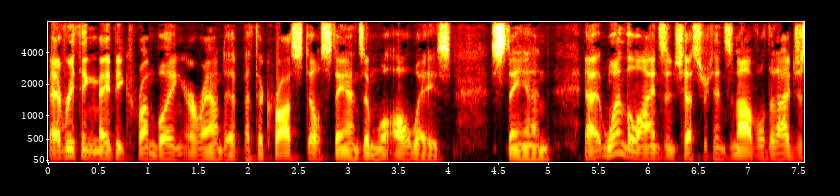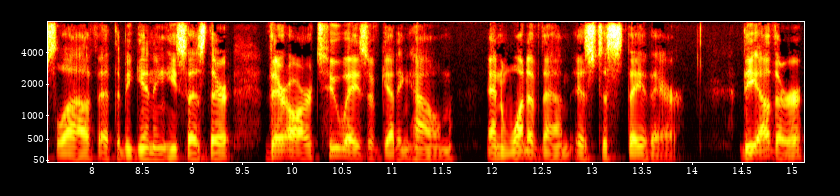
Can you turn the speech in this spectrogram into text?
Everything may be crumbling around it, but the cross still stands and will always stand. Uh, one of the lines in Chesterton's novel that I just love at the beginning, he says there there are two ways of getting home, and one of them is to stay there. The other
